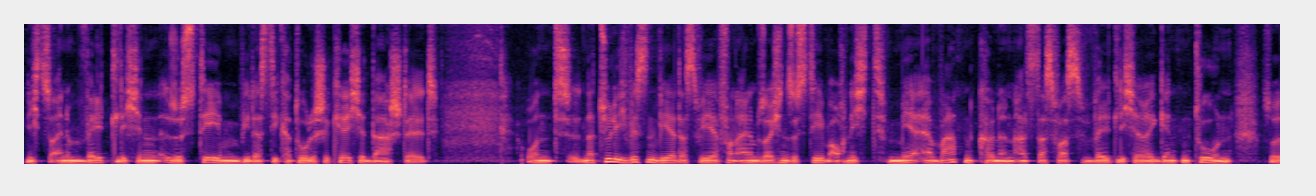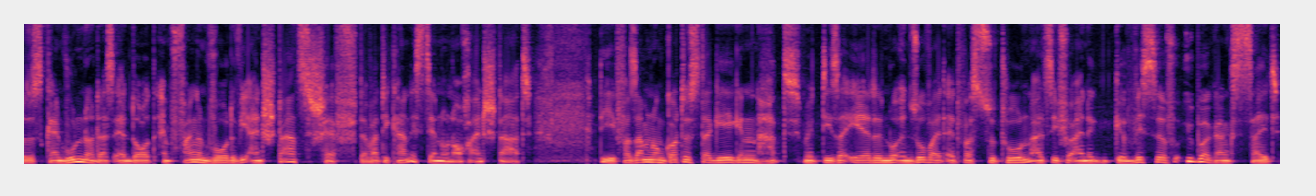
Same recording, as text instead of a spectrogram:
nicht zu einem weltlichen System, wie das die katholische Kirche darstellt. Und natürlich wissen wir, dass wir von einem solchen System auch nicht mehr erwarten können als das, was weltliche Regenten tun. So ist es kein Wunder, dass er dort empfangen wurde wie ein Staatschef. Der Vatikan ist ja nun auch ein Staat. Die Versammlung Gottes dagegen hat mit dieser Erde nur insoweit etwas zu tun, als sie für eine gewisse Übergangszeit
